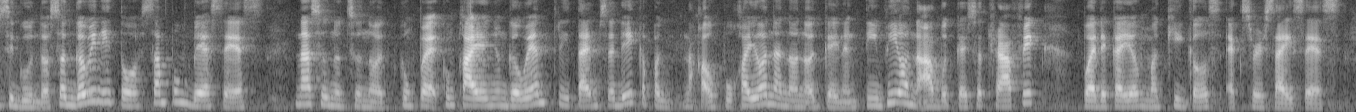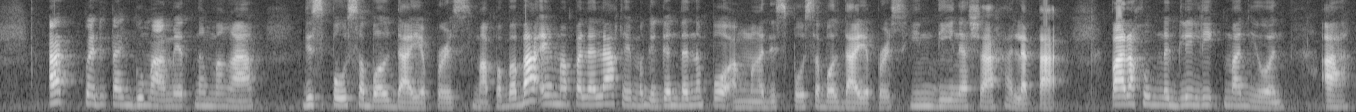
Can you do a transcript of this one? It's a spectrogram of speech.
segundo. So, gawin ito 10 beses na sunod-sunod. Kung, kung kaya nyong gawin 3 times a day kapag nakaupo kayo, nanonood kayo ng TV o naabot kayo sa traffic, pwede kayong mag-Kegels exercises. At pwede tayong gumamit ng mga disposable diapers. Mapababae, mapalalaki, magaganda na po ang mga disposable diapers. Hindi na siya halata. Para kung nagli-leak man yon, ah,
